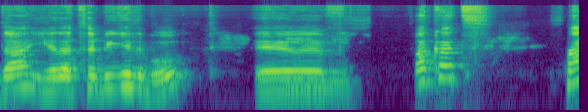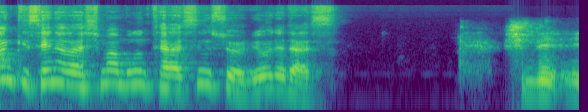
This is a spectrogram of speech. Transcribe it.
da yaratabilir bu. E, hmm. Fakat sanki senin araştırman bunun tersini söylüyor. Ne dersin? Şimdi e,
